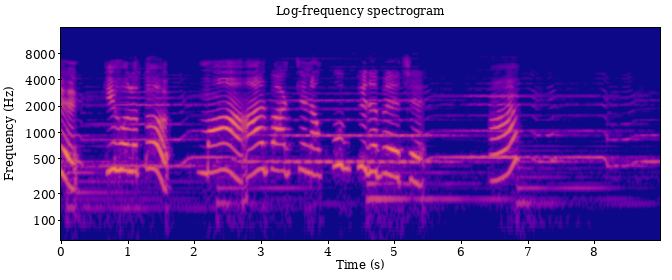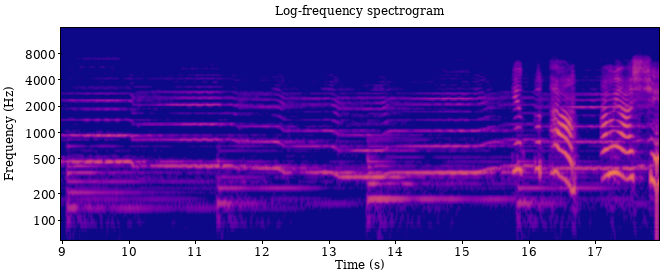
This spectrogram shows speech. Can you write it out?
রে? কি হলো তোর? মা আর পারছে না খুব খিদে পেয়েছে। আ একটু থাম আমি আসছি।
